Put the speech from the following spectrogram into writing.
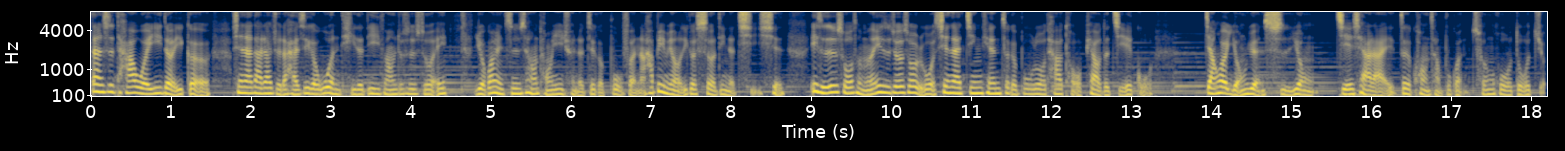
但是他唯一的一个现在大家觉得还是一个问题的地方，就是说，哎，有关于资商同意权的这个部分呢，它并没有一个设定的期限，意思是说什么呢？意思就是说，如果现在今天这个部落他投票的结果将会永远适用。接下来这个矿场不管存活多久，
